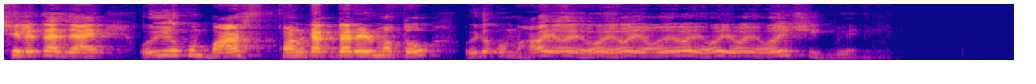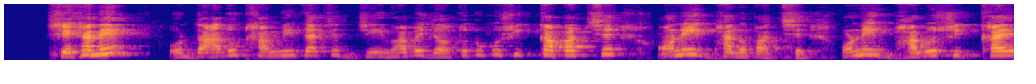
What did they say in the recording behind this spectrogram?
ছেলেটা যায়, ওই রকম বাস কন্ট্রাক্টারের মতো ওই রকম হয় ওই ওই ওই ওই ওই ওই ওই শিখবে। সেখানে ওর দাদু ঠাম্মির কাছে যেভাবে যতটুকু শিক্ষা পাচ্ছে, অনেক ভালো পাচ্ছে। অনেক ভালো শিক্ষায়,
